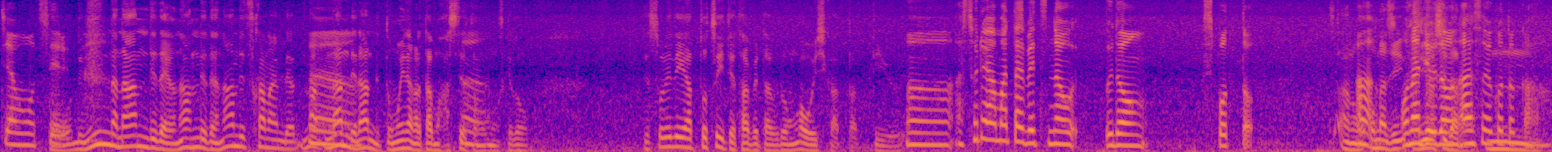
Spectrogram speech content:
ちゃ持ってる。でみんななんでだよなんでだよなんでつかないんだよな,、うん。なんでなんでと思いながら多分走ってたと思うんですけど、でそれでやっとついて食べたうどんが美味しかったっていう。あーあそれはまた別のううどんスポット。あのあ同じ同じうどん。あそういうことか、ん。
